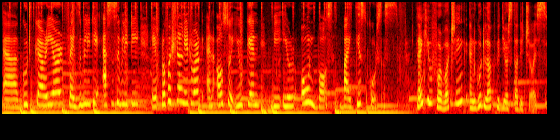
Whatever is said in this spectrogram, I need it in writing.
uh, good career, flexibility, accessibility, a professional network, and also you can be your own boss by these courses. Thank you for watching and good luck with your study choice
